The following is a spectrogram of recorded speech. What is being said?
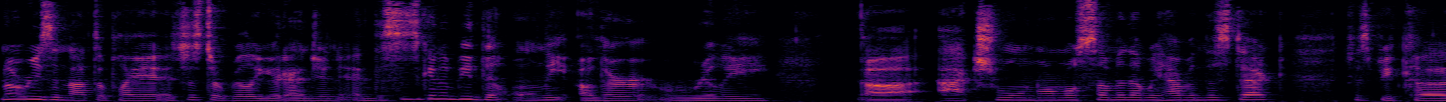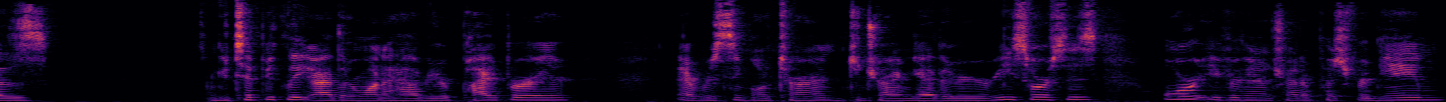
no reason not to play it. It's just a really good engine, and this is going to be the only other really uh, actual normal summon that we have in this deck, just because you typically either want to have your Piper every single turn to try and gather your resources, or if you're going to try to push for game,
